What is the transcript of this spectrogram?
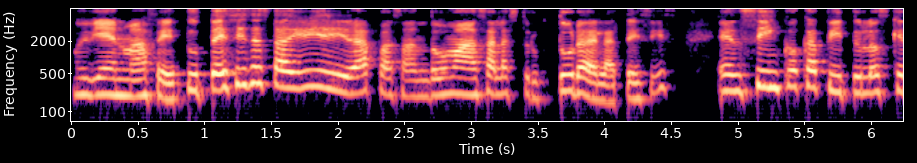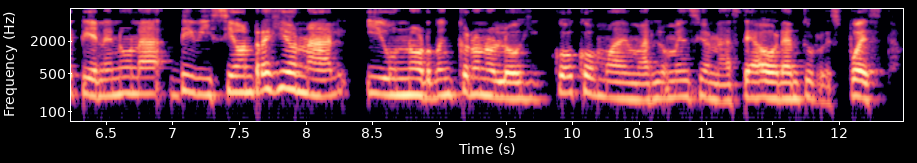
Muy bien, Mafe. Tu tesis está dividida, pasando más a la estructura de la tesis, en cinco capítulos que tienen una división regional y un orden cronológico, como además lo mencionaste ahora en tu respuesta.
